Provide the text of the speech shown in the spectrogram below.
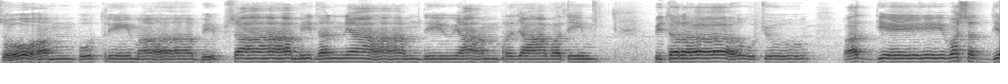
सोऽहं पुत्रीमभीप्सामि धन्यां दिव्यां प्रजावतीं पितर ऊचु, अद्यैव सद्य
